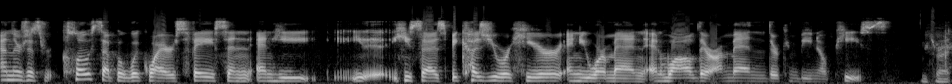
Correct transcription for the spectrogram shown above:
and there's this close up of Wickwire's face, and and he he says, "Because you are here and you are men, and while there are men, there can be no peace." That's right.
